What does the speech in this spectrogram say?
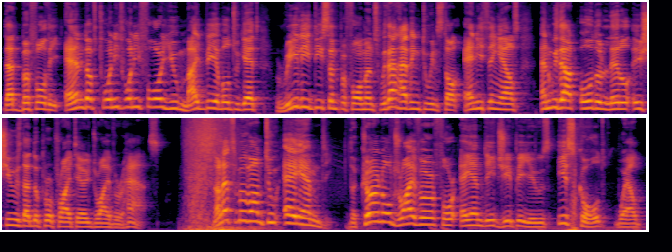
that before the end of 2024 you might be able to get really decent performance without having to install anything else and without all the little issues that the proprietary driver has. Now let's move on to AMD. The kernel driver for AMD GPUs is called, well,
